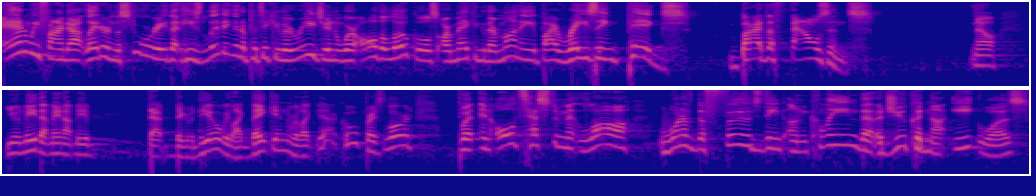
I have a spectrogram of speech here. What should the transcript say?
And we find out later in the story that he's living in a particular region where all the locals are making their money by raising pigs by the thousands. Now, you and me, that may not be that big of a deal. We like bacon. We're like, yeah, cool, praise the Lord. But in Old Testament law, one of the foods deemed unclean that a Jew could not eat was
